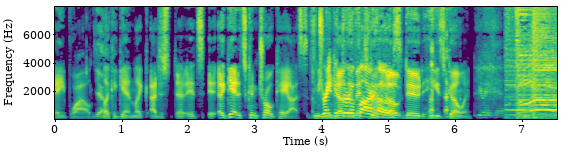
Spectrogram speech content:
ape wild. Yeah. Like again, like I just uh, it's it, again it's controlled chaos. I mean, drinking you know through a fire hose. Oh, dude, he's going.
